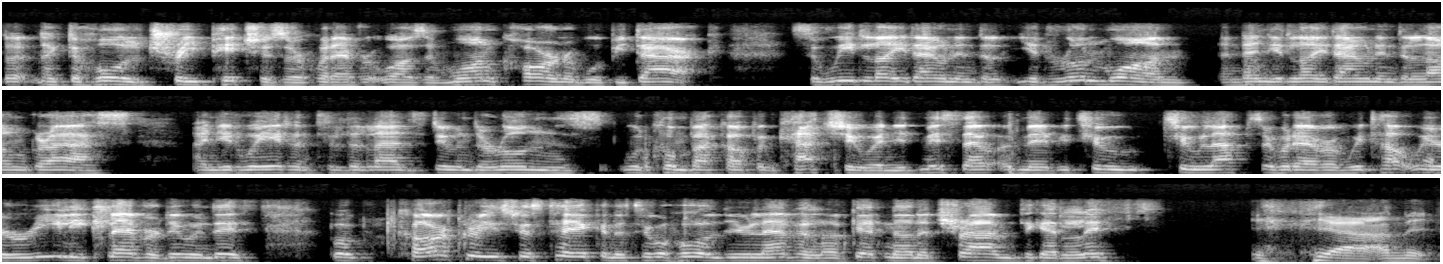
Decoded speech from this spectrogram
like the whole three pitches or whatever it was, and one corner would be dark. So we'd lie down in the, you'd run one, and then you'd lie down in the long grass, and you'd wait until the lads doing the runs would come back up and catch you and you'd miss out on maybe two two laps or whatever. We thought we were really clever doing this. But Corkery's just taken it to a whole new level of getting on a tram to get a lift. Yeah, and it,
